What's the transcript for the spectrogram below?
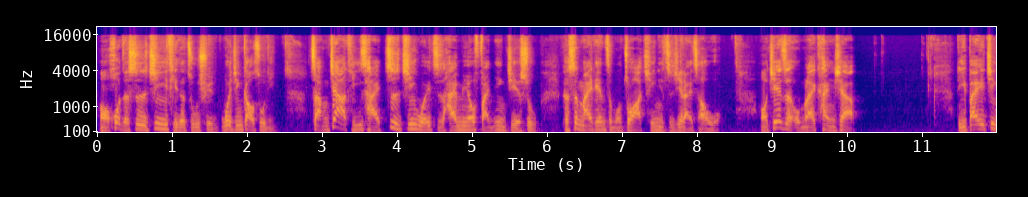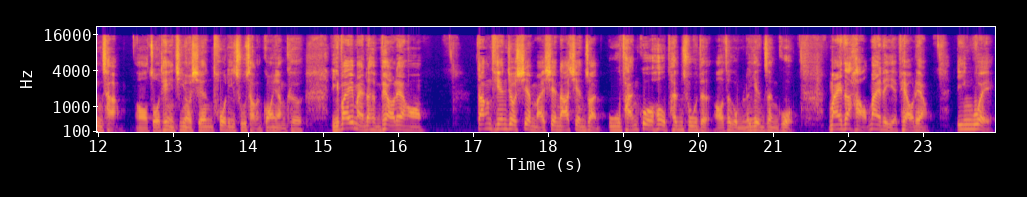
哦，或者是记忆题的族群。我已经告诉你，涨价题材至今为止还没有反应结束，可是买点怎么抓，请你直接来找我。哦，接着我们来看一下礼拜一进场哦，昨天已经有先获利出场的光阳科，礼拜一买的很漂亮哦，当天就现买现拉现赚，午盘过后喷出的哦，这个我们都验证过，买的好，卖的也漂亮，因为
